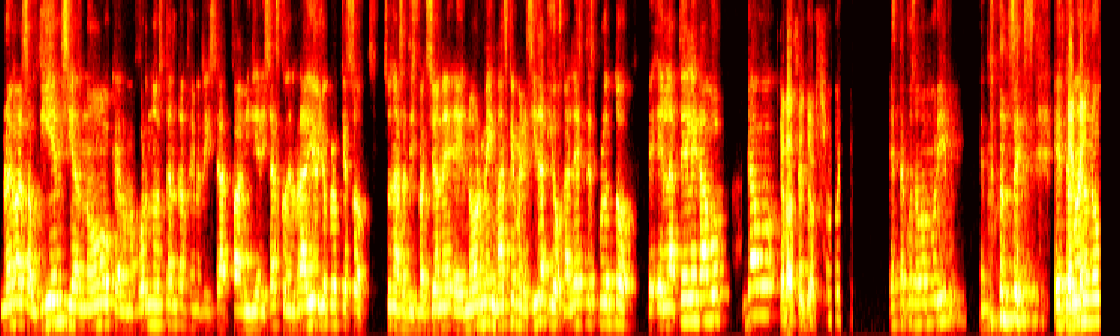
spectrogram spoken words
nuevas audiencias, ¿no? Que a lo mejor no están tan familiarizadas con el radio. Yo creo que eso es una satisfacción eh, enorme y más que merecida. Y ojalá estés pronto eh, en la tele, Gabo. Gabo. Gracias, George. Esta cosa va a morir. Entonces, eh, te Venga. mando un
